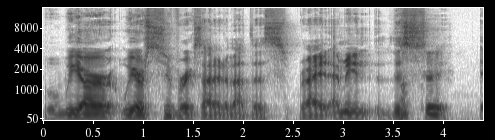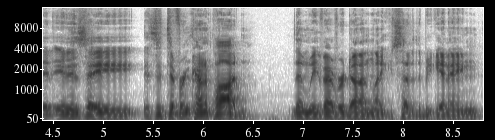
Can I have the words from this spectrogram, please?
we are we are super excited about this, right? I mean, this too. It, it is a it's a different kind of pod than we've ever done, like you said at the beginning.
